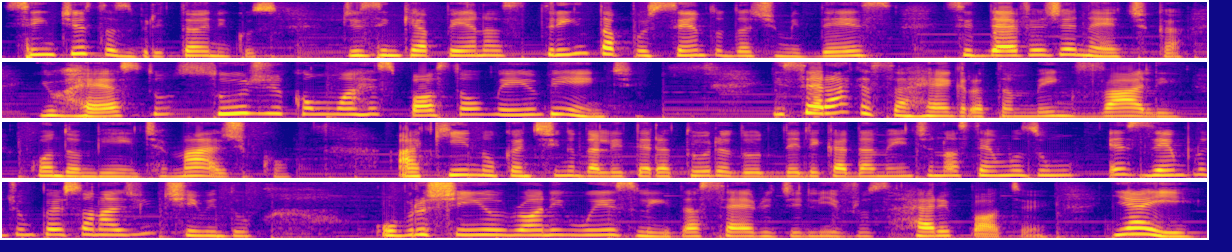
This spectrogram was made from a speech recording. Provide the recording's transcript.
Cientistas britânicos dizem que apenas 30% da timidez se deve à genética e o resto surge como uma resposta ao meio ambiente. E será que essa regra também vale quando o ambiente é mágico? Aqui no cantinho da literatura do Delicadamente nós temos um exemplo de um personagem tímido, o bruxinho Ronnie Weasley da série de livros Harry Potter. E aí,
